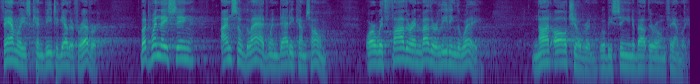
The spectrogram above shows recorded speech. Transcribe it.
Families can be together forever. But when they sing, I'm so glad when daddy comes home, or with father and mother leading the way. Not all children will be singing about their own family.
